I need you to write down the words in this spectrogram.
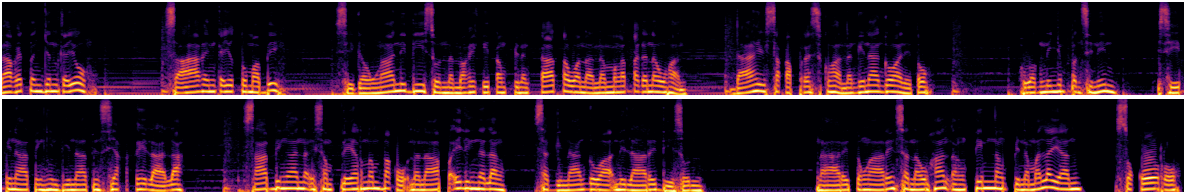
bakit nandyan kayo? Sa akin kayo tumabi. Sigaw nga ni Dison na makikitang pinagtatawanan ng mga taganauhan dahil sa kapreskuhan na ginagawa nito. Huwag ninyong pansinin. Isipin nating hindi natin siya kakilala. Sabi nga ng isang player ng bako na napailing na lang sa ginagawa ni Larry Dison. Narito nga rin sa nauhan ang team ng Pinamalayan, Socorro,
